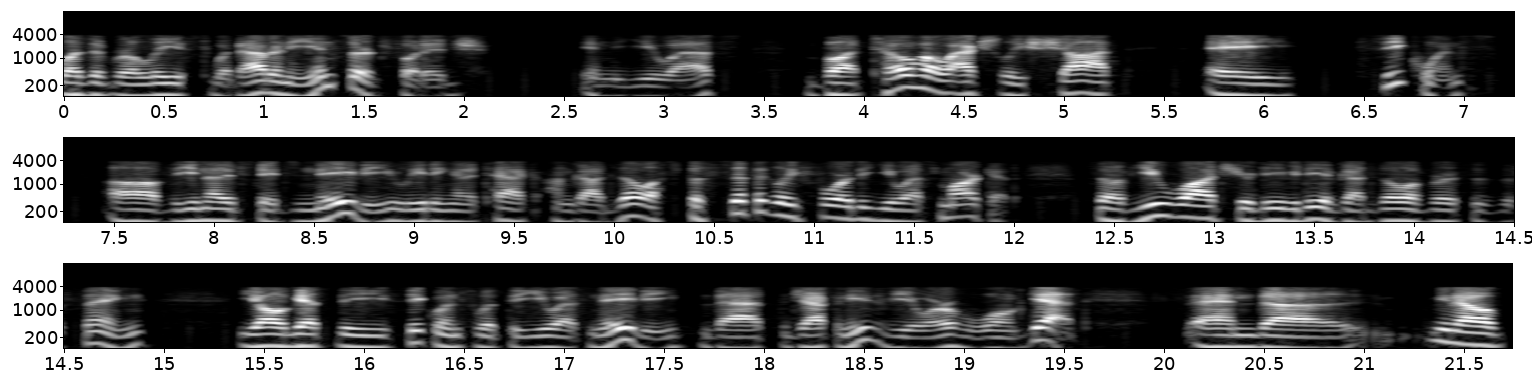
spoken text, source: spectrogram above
was it released without any insert footage in the U.S., but Toho actually shot a sequence of the United States Navy leading an attack on Godzilla specifically for the U.S. market. So if you watch your DVD of Godzilla versus the Thing, you'll get the sequence with the U.S. Navy that the Japanese viewer won't get. And uh, you know,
